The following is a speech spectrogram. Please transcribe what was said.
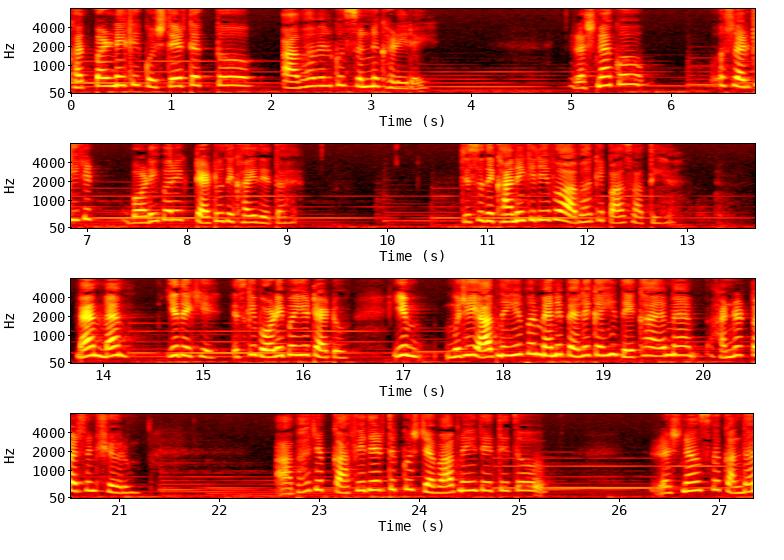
खत पढ़ने के कुछ देर तक तो आभा बिल्कुल सुन्न खड़ी रही। रचना को उस लड़की के बॉडी पर एक टैटू दिखाई देता है, जिसे दिखाने के लिए वो आभा के पास आती है। मैम मैम ये देखिए, इसकी बॉडी पर ये टैटू ये मुझे याद नहीं है, पर मैंने पहले कहीं देखा है, मैं हंड्रेड परसेंट श्योर हूँ। आभा जब काफ़ी देर तक कुछ जवाब नहीं देती तो रचना उसका कंधा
